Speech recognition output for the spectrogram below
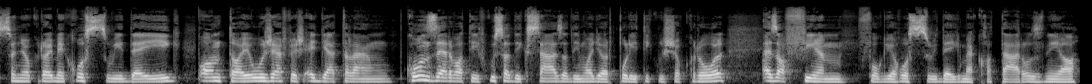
viszonyokra, hogy még hosszú ideig Antal József és egyáltalán konzervatív 20. századi magyar politikusokról ez a film fogja hosszú ideig meghatározni a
